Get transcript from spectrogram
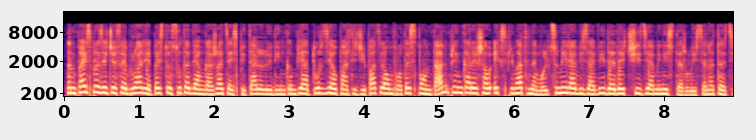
În 14 februarie, peste 100 de angajați ai Spitalului din Câmpia Turzii au participat la un protest spontan prin care și-au exprimat nemulțumirea vis-a-vis -vis de decizia Ministerului Sănătății.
